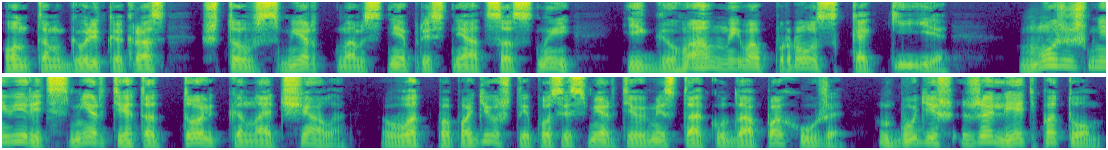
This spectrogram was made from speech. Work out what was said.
Он там говорит как раз, что в смертном сне приснятся сны. И главный вопрос – какие? Можешь мне верить, смерти – это только начало. Вот попадешь ты после смерти в места куда похуже. Будешь жалеть потом.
